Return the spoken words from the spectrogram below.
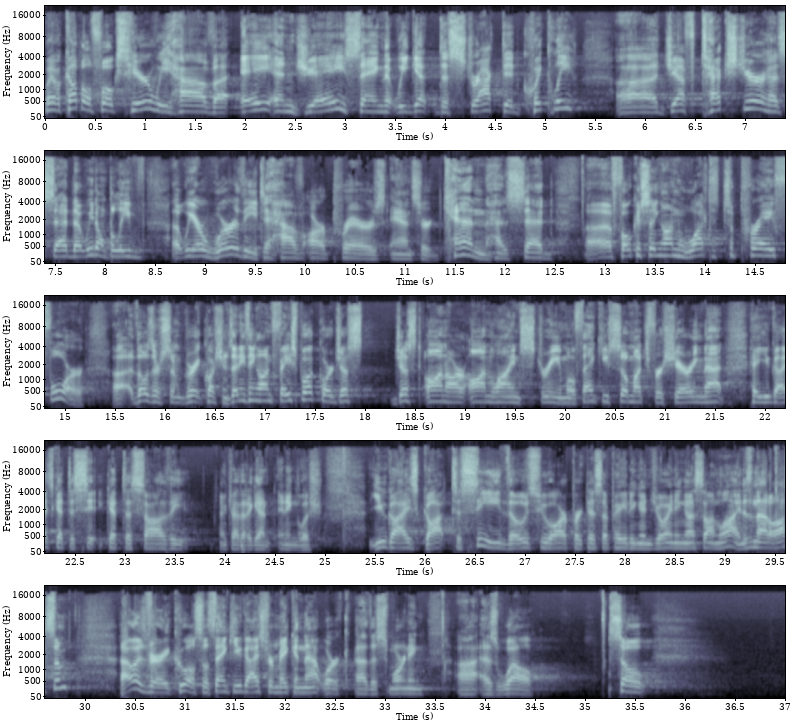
We have a couple of folks here. We have uh, A and J saying that we get distracted quickly. Uh, Jeff Texture has said that we don't believe that we are worthy to have our prayers answered. Ken has said, uh, focusing on what to pray for. Uh, those are some great questions. Anything on Facebook or just just on our online stream. Well, thank you so much for sharing that. Hey, you guys get to see, get to saw the let me try that again in English. You guys got to see those who are participating and joining us online. Isn't that awesome? That was very cool. So, thank you guys for making that work uh, this morning uh, as well. So,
